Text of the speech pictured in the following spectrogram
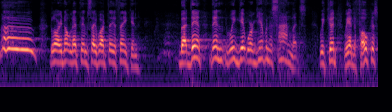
glory, don't let them say what they're thinking. But then, then we get, we're given assignments. We could, we had to focus.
